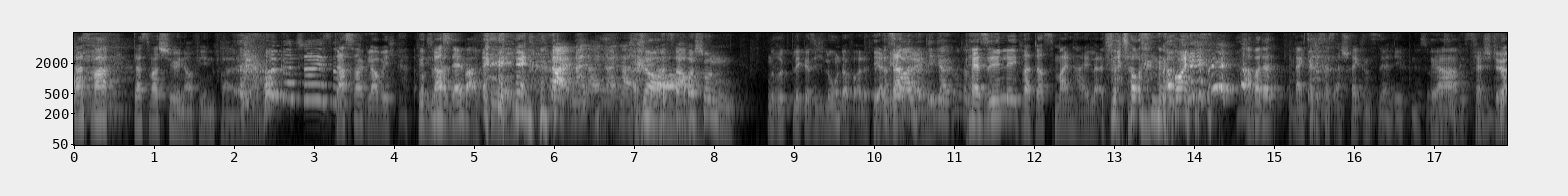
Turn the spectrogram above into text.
Das war, das war schön auf jeden Fall. Oh Gott, scheiße. Das war, glaube ich. Willst du mal das, selber erzählen? Nein, nein, nein, nein, nein. Das war aber schon ein Rückblick, der sich lohnt auf alle Fälle. Ja, Das Ja, war wirklich ja gut. persönlich war das mein Highlight 2019. Aber da, gleichzeitig das erschreckendste Erlebnis, oder? ja, So verstört.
